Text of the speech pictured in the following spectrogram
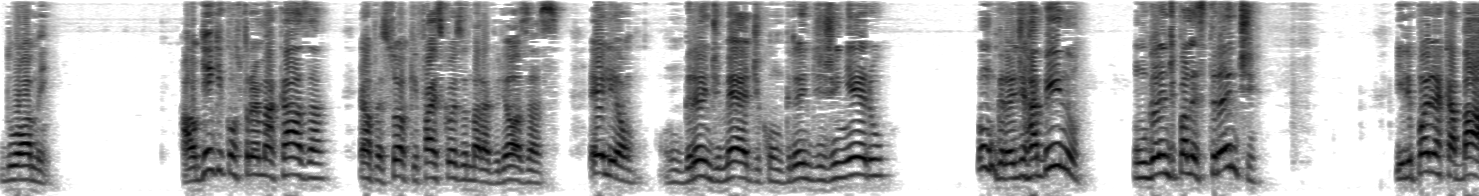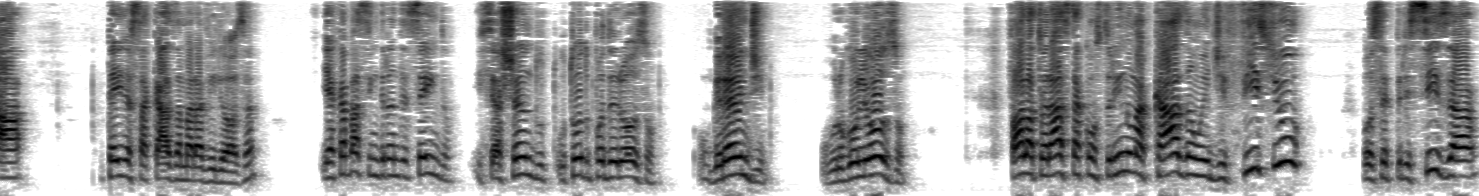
do homem. Alguém que constrói uma casa é uma pessoa que faz coisas maravilhosas. Ele é um, um grande médico, um grande engenheiro, um grande rabino, um grande palestrante. E ele pode acabar tendo essa casa maravilhosa e acabar se engrandecendo e se achando o todo-poderoso, o grande, o orgulhoso. Fala a Torá, está construindo uma casa, um edifício, você precisa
